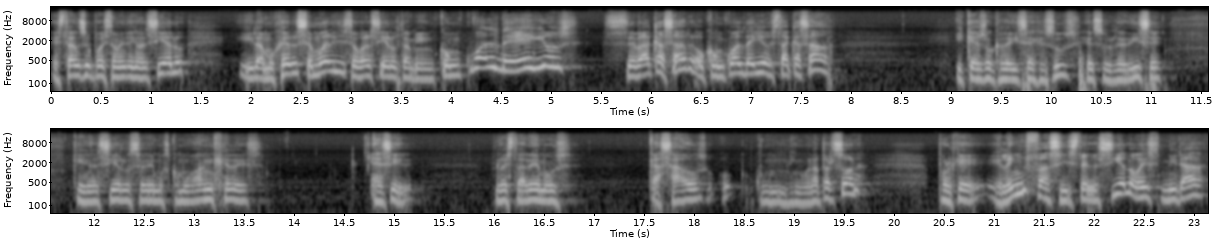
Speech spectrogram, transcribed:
están supuestamente en el cielo y la mujer se muere y se va al cielo también. ¿Con cuál de ellos se va a casar o con cuál de ellos está casada? ¿Y qué es lo que le dice Jesús? Jesús le dice, que en el cielo seremos como ángeles. Es decir, no estaremos casados con ninguna persona, porque el énfasis del cielo es mirar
